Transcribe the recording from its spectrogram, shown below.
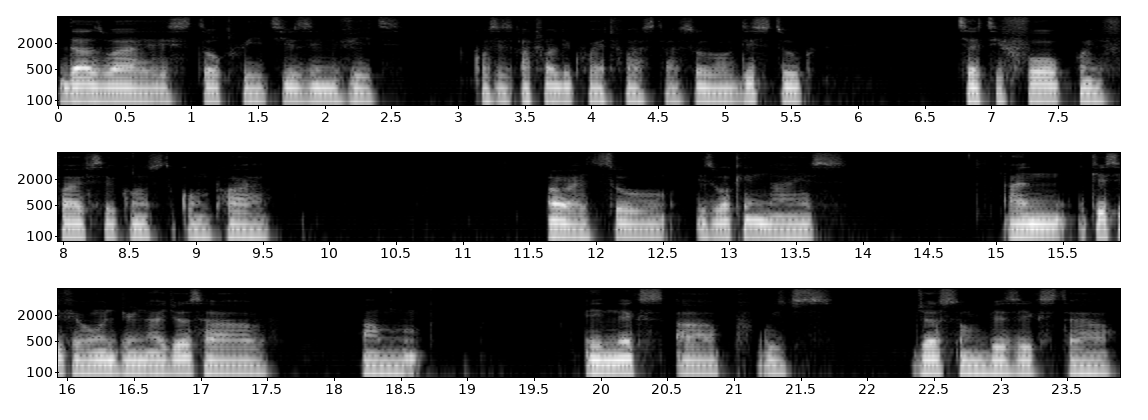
that's why I stopped with using Vite because it's actually quite faster. So this took 34.5 seconds to compile. All right so it's working nice. And in case if you're wondering i just have um a next app which just some basic style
